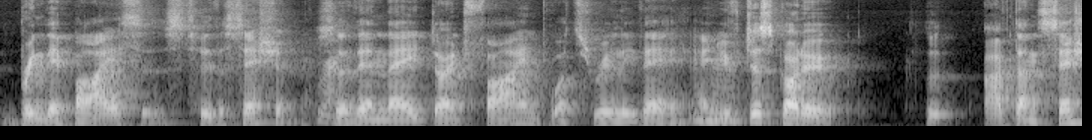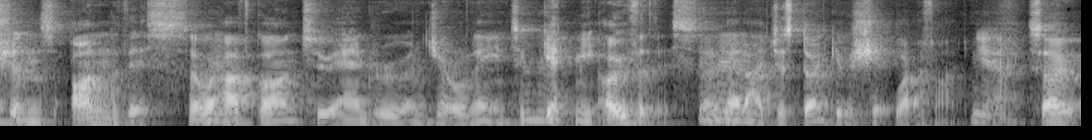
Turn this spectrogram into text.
bring their biases to the session. So then they don't find what's really there. And mm-hmm. you've just got to. I've done sessions on this. So mm-hmm. I've gone to Andrew and Geraldine to mm-hmm. get me over this so that I just don't give a shit what I find. Yeah. So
